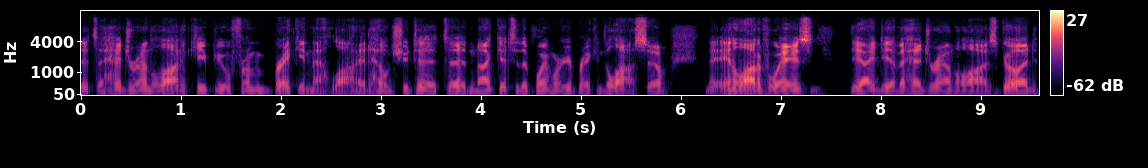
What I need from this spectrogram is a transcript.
it's a hedge around the law to keep you from breaking that law. It helps you to to not get to the point where you're breaking the law. So in a lot of ways the idea of a hedge around the law is good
